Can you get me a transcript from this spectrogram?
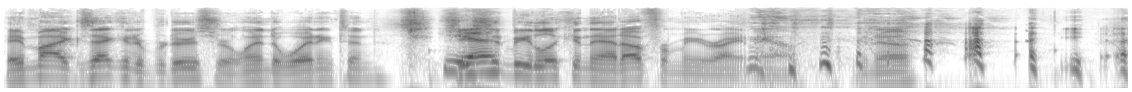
And my executive producer, Linda Whittington, she Yeah. should be looking that up for me right now. You know. yeah.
